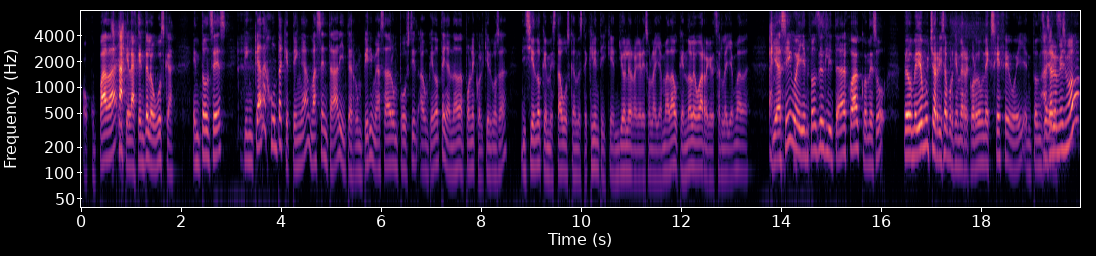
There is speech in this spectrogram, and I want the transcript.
ocupada y que la gente lo busca. Entonces, en cada junta que tenga vas a entrar, interrumpir y me vas a dar un post-it, aunque no tenga nada, pone cualquier cosa, diciendo que me está buscando este cliente y que yo le regreso la llamada o que no le voy a regresar la llamada. Y así, güey, entonces literal juega con eso. Pero me dio mucha risa porque me recordó a un ex jefe, güey. Entonces. ¿Hace lo mismo?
